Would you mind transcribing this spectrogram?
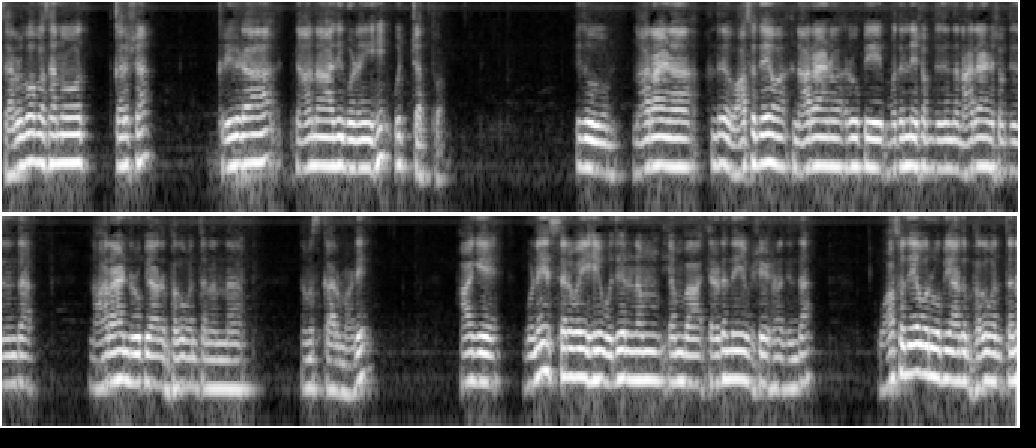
ಸರ್ವವಸನೋತ್ಕರ್ಷ ಕ್ರೀಡಾ ಜ್ಞಾನಾದಿಗುಣೈ ಉಚ್ಚತ್ವ. ಇದು ನಾರಾಯಣ ಅಂದರೆ ವಾಸುದೇವ ನಾರಾಯಣ ರೂಪಿ ಮೊದಲನೇ ಶಬ್ದದಿಂದ ನಾರಾಯಣ ಶಬ್ದದಿಂದ ನಾರಾಯಣ ರೂಪಿಯಾದ ಭಗವಂತನನ್ನು ನಮಸ್ಕಾರ ಮಾಡಿ. ಹಾಗೆ ಗುಣೈ ಸರ್ವೈ ಉದೀರ್ಣಂ ಎಂಬ ಎರಡನೆಯ ವಿಶೇಷಣದಿಂದ ವಾಸುದೇವ ರೂಪಿಯಾದ ಭಗವಂತನ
